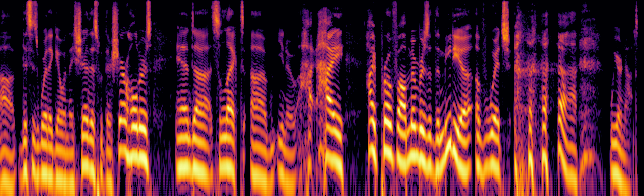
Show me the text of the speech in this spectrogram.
Uh, this is where they go and they share this with their shareholders and uh, select, um, you know, high, high high profile members of the media, of which we are not.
